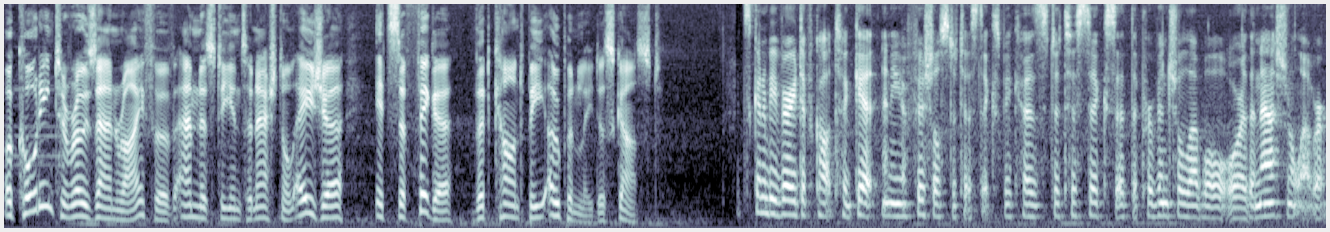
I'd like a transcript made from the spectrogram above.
According to Roseann Rife of Amnesty International Asia, it's a figure that can't be openly discussed. It's going to be very difficult to get any official statistics because statistics at the provincial level or the national level,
